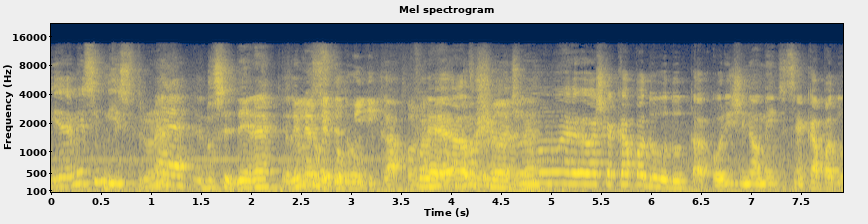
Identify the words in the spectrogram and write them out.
é meio sinistro, né? É, do CD, né? Eu lembro é que CD do... mini capa, Foi né? meio a- broxante, né? não- é- eu acho que a capa do, do- a- originalmente, assim, a capa do,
